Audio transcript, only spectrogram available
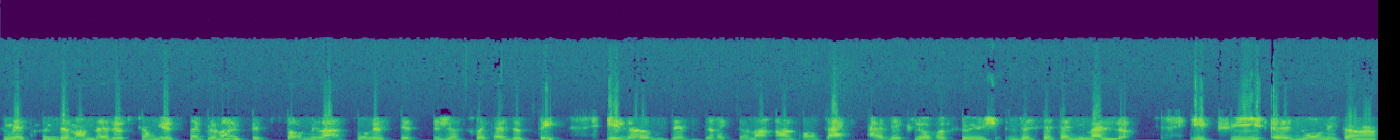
soumettre une demande d'adoption, il y a tout simplement un petit formulaire sur le site Je souhaite adopter. Et là, vous êtes directement en contact avec le refuge de cet animal-là. Et puis, euh, nous, on est un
